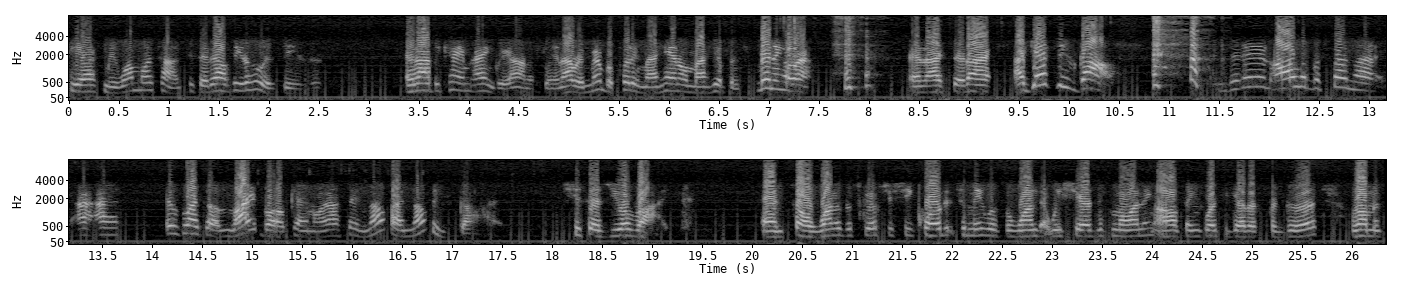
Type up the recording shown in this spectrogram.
she asked me one more time. She said, Alveda, who is Jesus? And I became angry, honestly. And I remember putting my hand on my hip and spinning around. and I said, I, I guess he's God. and then all of a sudden, I, I, I, it was like a light bulb came on. I said, no, I know he's God. She says, You're right. And so one of the scriptures she quoted to me was the one that we shared this morning. All things work together for good. Romans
